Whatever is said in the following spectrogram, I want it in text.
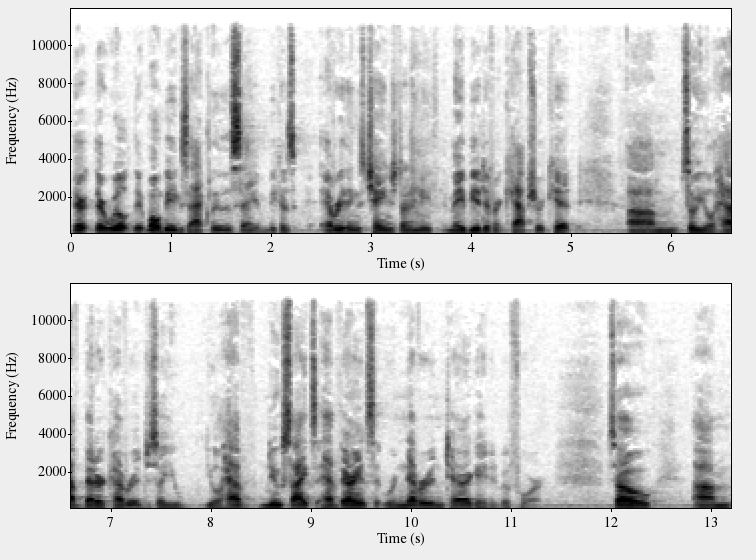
There, there will, it won't be exactly the same because everything's changed underneath. It may be a different capture kit, um, so you'll have better coverage. So you, you'll have new sites that have variants that were never interrogated before. So um,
